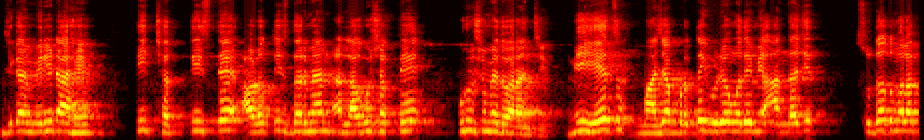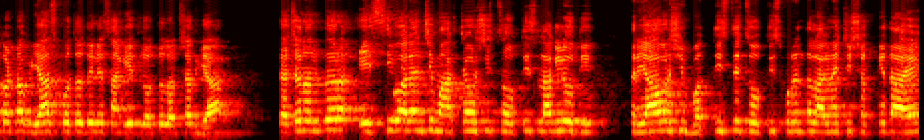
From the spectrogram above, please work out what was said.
जी काय मेरिट आहे ती छत्तीस ते अडोतीस दरम्यान लागू शकते पुरुष उमेदवारांची. मी हेच माझ्या प्रत्येक व्हिडिओमध्ये मी अंदाजित सुद्धा तुम्हाला कट ऑफ याच पद्धतीने सांगितलं होतं लक्षात घ्या. त्याच्यानंतर एसी वाल्यांची मागच्या वर्षी चौतीस लागली होती. तर यावर्षी बत्तीस ते चौतीस पर्यंत लागण्याची शक्यता आहे.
